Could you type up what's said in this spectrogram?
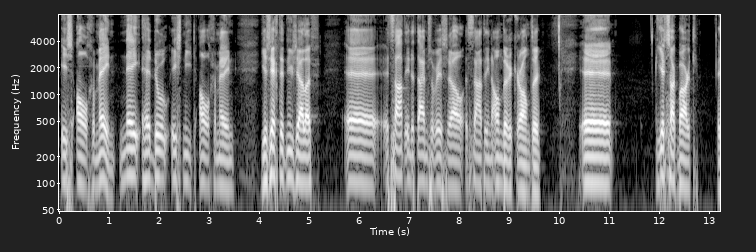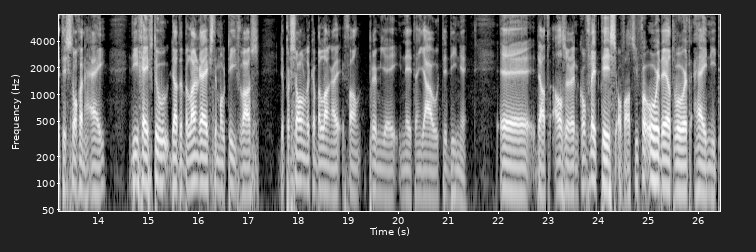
is algemeen. Nee, het doel is niet algemeen. Je zegt het nu zelf. Uh, het staat in de Times of Israel, het staat in andere kranten. Uh, Yitzhak Bart, het is toch een hij, die geeft toe dat het belangrijkste motief was de persoonlijke belangen van premier Netanyahu te dienen. Uh, dat als er een conflict is of als hij veroordeeld wordt, hij niet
